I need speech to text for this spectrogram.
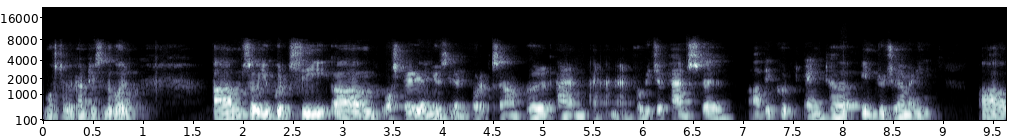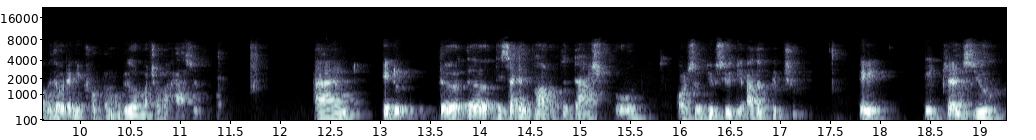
most of the countries in the world. Um, so you could see um, Australia New Zealand, for example, and, and, and probably Japan as well. Uh, they could enter into Germany uh, without any problem without much of a hazard. And it, the, the, the second part of the dashboard also gives you the other picture. It, it tells you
